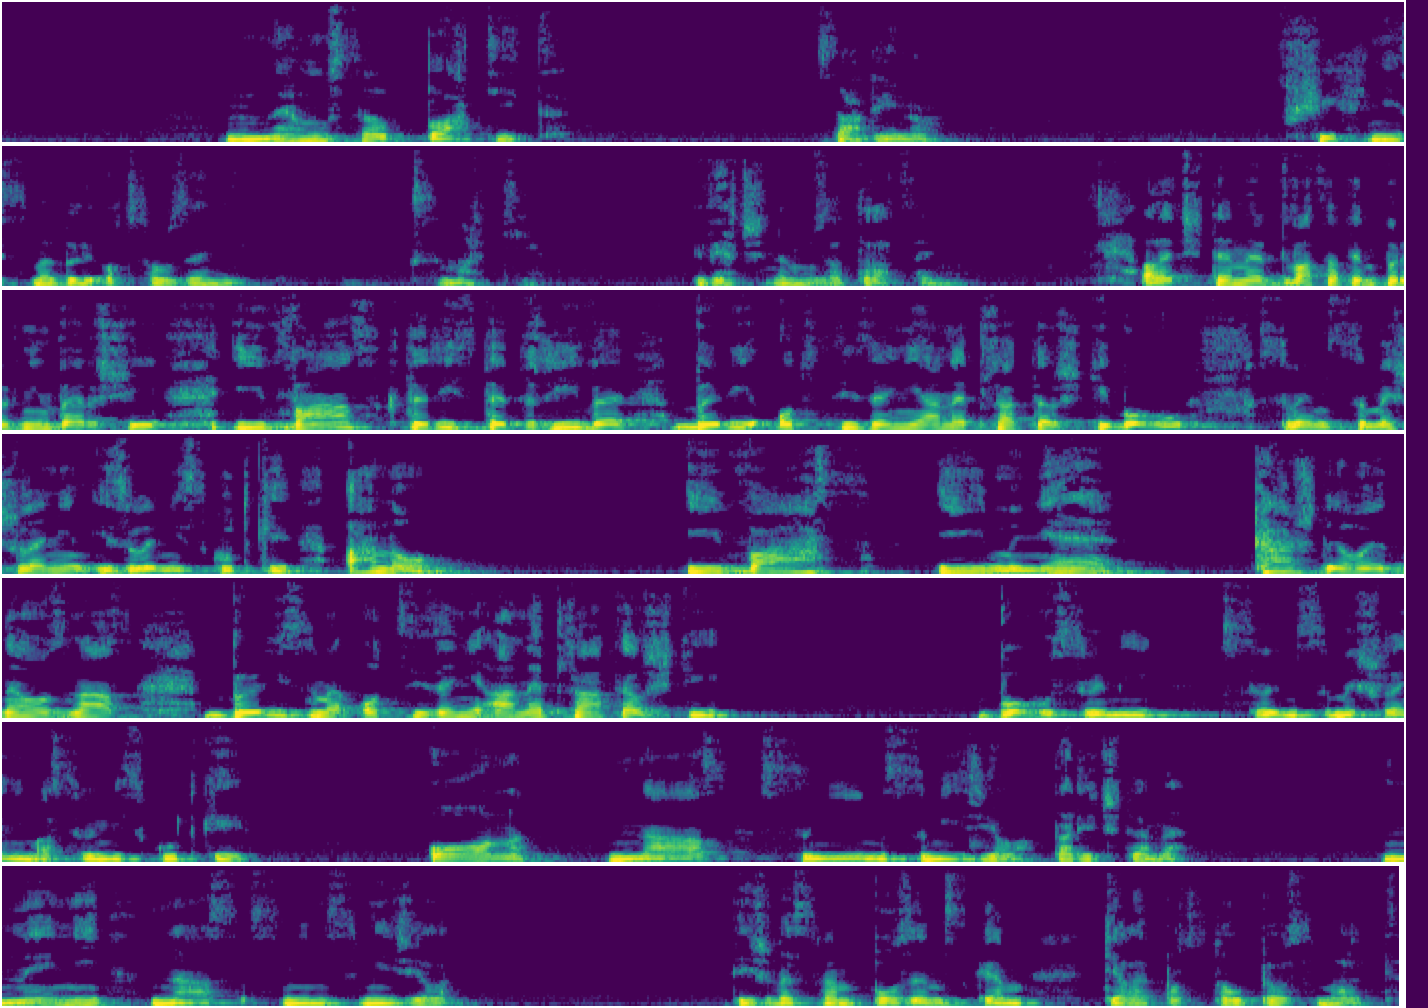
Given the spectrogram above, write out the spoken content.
Nemusel platit za vinu. Všichni jsme byli odsouzeni k smrti, k věčnému zatracení. Ale čteme v 21. verši i vás, kteří jste dříve byli odcizeni a nepřátelští Bohu svým smyšlením i zlými skutky. Ano, i vás, i mě, každého jedného z nás, byli jsme odcizeni a nepřátelští Bohu svými, svým smyšlením a svými skutky. On nás s ním smířil, tady čteme nyní nás s ním smířil, když ve svém pozemském těle podstoupil smrt.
